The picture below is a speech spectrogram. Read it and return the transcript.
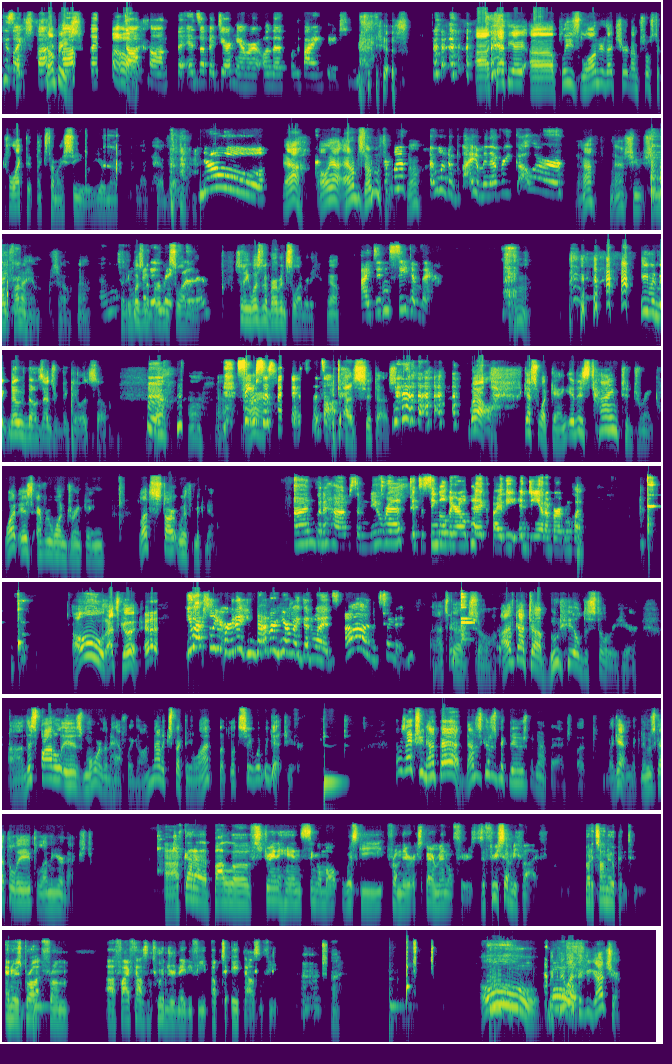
He's like, Oops, fuck Stumpy's. off dot oh, com, but ends up at Deerhammer on the on the buying page. yes. Uh, Kathy, uh, please launder that shirt. I'm supposed to collect it next time I see you. You're not allowed to have that. No, Yeah. Oh, yeah. Adam's done with I you. wanna- I want to buy him in every color. yeah. Yeah. She she made fun of him. So yeah. Oh. Said he wasn't a didn't bourbon make fun of celebrity. Said he wasn't a bourbon celebrity. Yeah. I didn't see him there. Hmm. Even McNose knows that's ridiculous. So yeah. Uh, yeah. Seems right. suspicious. That's all. It does. It does. Well, guess what, gang? It is time to drink. What is everyone drinking? Let's start with McNew. I'm gonna have some New Riff. It's a single barrel pick by the Indiana Bourbon Club. Oh, that's good. You actually heard it. You never hear my good ones. Ah, I'm excited. That's good. So I've got uh, Boot Hill Distillery here. Uh, this bottle is more than halfway gone. Not expecting a lot, but let's see what we get here. That was actually not bad. Not as good as McNew's, but not bad. But again, McNew's got the lead. Lenny, you're next. Uh, I've got a bottle of Stranahan single malt whiskey from their experimental series. It's a 375, but it's unopened. And it was brought from uh, 5,280 feet up to 8,000 feet. Oh, McNew, I think he got you.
